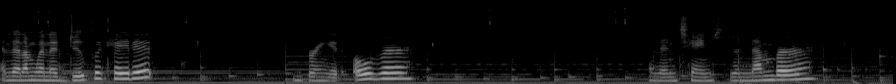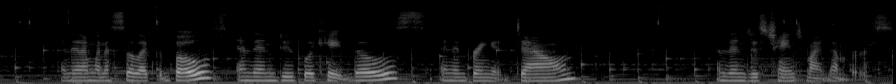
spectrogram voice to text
And then I'm to duplicate it, bring it over, and then change the number and then I'm going to select both and then duplicate those and then bring it down and then just change my numbers.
